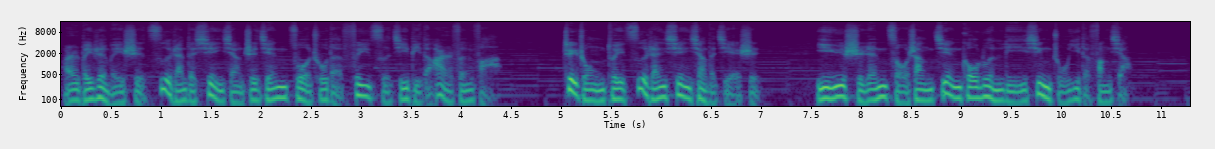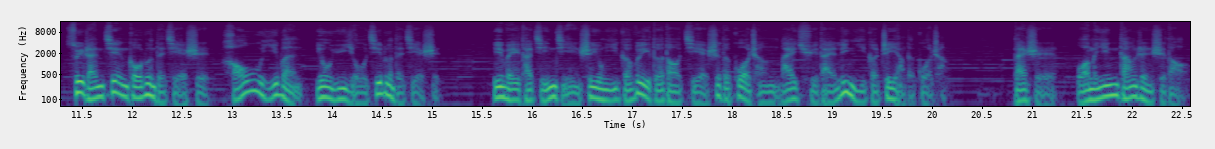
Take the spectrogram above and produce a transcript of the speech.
而被认为是自然的现象之间做出的非此即彼的二分法，这种对自然现象的解释，易于使人走上建构论理性主义的方向。虽然建构论的解释毫无疑问优于有机论的解释，因为它仅仅是用一个未得到解释的过程来取代另一个这样的过程，但是我们应当认识到。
